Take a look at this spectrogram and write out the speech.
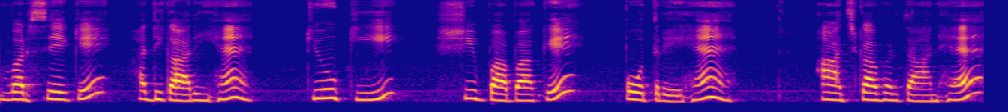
वर्षे के अधिकारी हैं, क्योंकि शिव बाबा के पोतरे हैं। आज का वरदान है,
